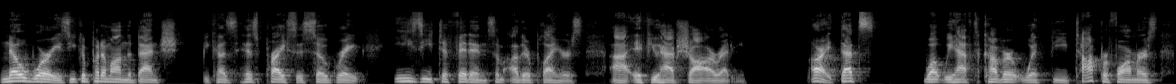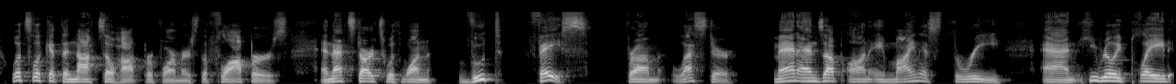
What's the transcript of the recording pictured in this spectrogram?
No worries. You can put him on the bench because his price is so great. Easy to fit in some other players uh, if you have Shaw already. All right, that's what we have to cover with the top performers. Let's look at the not so hot performers, the floppers. And that starts with one Wout Faes from Leicester. Man ends up on a minus three, and he really played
